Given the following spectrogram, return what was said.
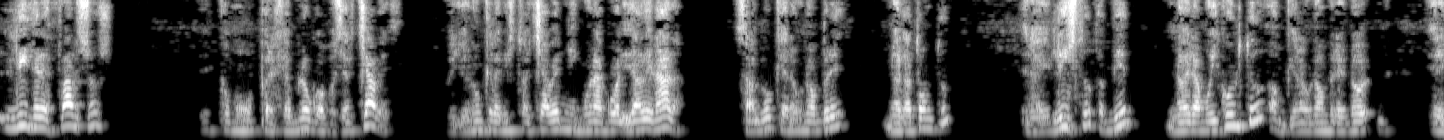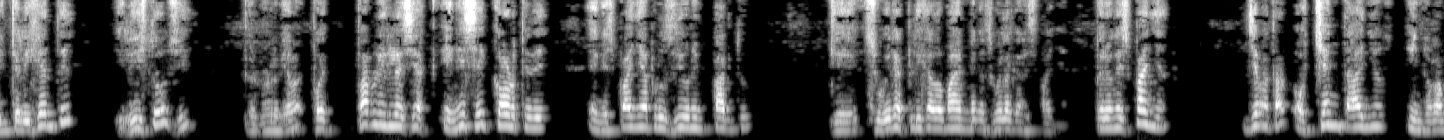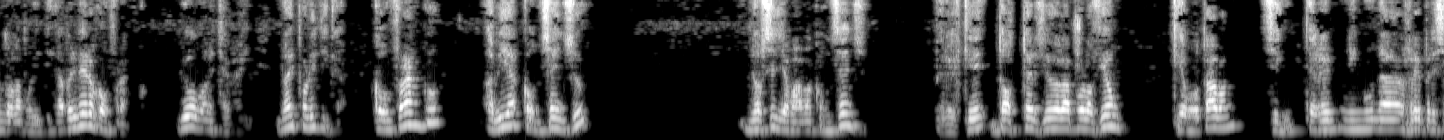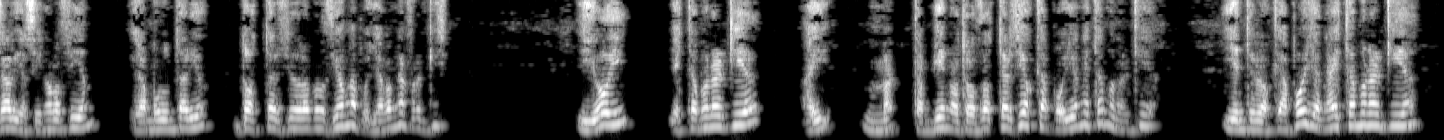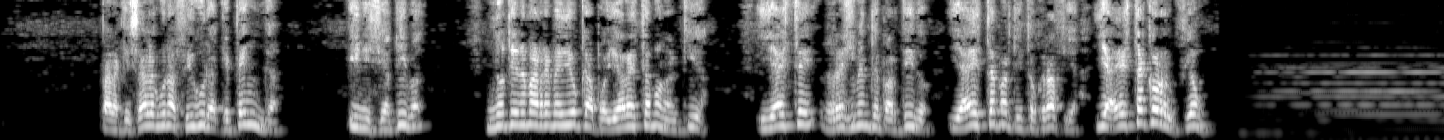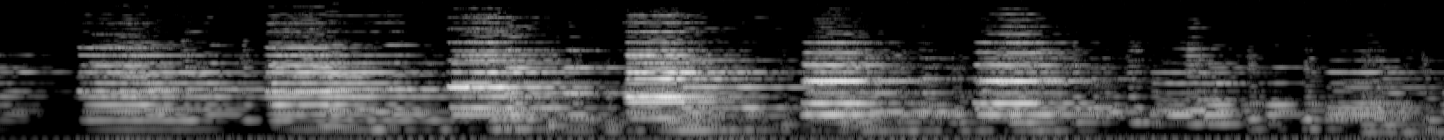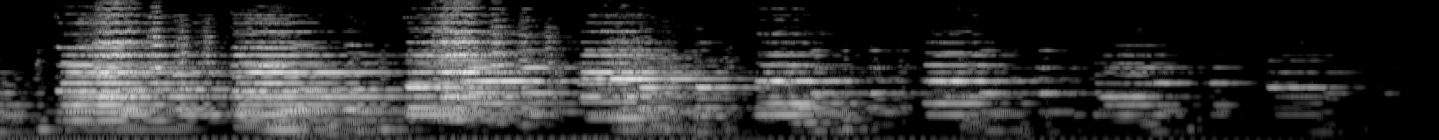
líderes falsos, como por ejemplo como ser Chávez, yo nunca le he visto a Chávez ninguna cualidad de nada, salvo que era un hombre, no era tonto, era listo también, no era muy culto, aunque era un hombre no, era inteligente y listo, sí, pero no le veía. Pues Pablo Iglesias en ese corte de, en España ha producido un impacto que se hubiera explicado más en Venezuela que en España. Pero en España lleva 80 años ignorando la política. Primero con Franco, luego con rey. No hay política. Con Franco había consenso, no se llamaba consenso, pero es que dos tercios de la población que votaban sin tener ninguna represalia si no lo hacían, eran voluntarios, dos tercios de la población apoyaban al franquismo. Y hoy, esta monarquía, hay también otros dos tercios que apoyan esta monarquía. Y entre los que apoyan a esta monarquía, para que salga alguna figura que tenga iniciativa, no tiene más remedio que apoyar a esta monarquía y a este régimen de partido y a esta partitocracia y a esta corrupción.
